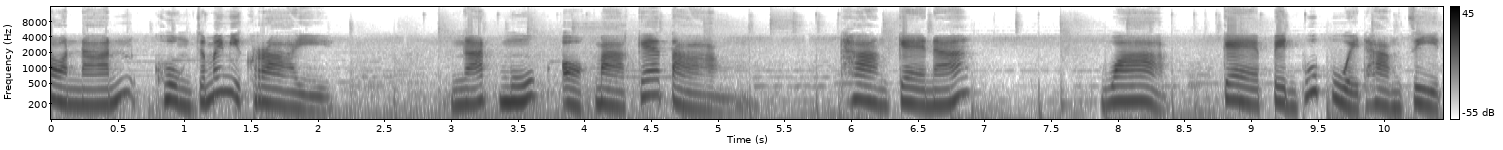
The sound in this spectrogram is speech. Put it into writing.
ตอนนั้นคงจะไม่มีใคร งัดมุกออกมาแก้ต่าง ทางแกนะ ว่าแกเป็นผู้ป่วยทางจิต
